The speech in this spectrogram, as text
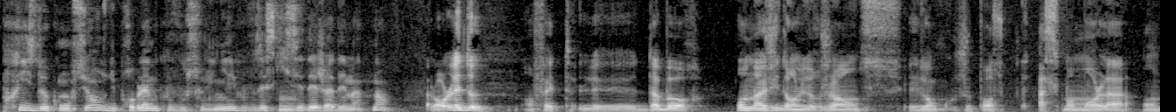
Prise de conscience du problème que vous soulignez, que vous esquissez mmh. déjà dès maintenant Alors les deux, en fait. D'abord, on agit dans l'urgence, et donc je pense qu'à ce moment-là, on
